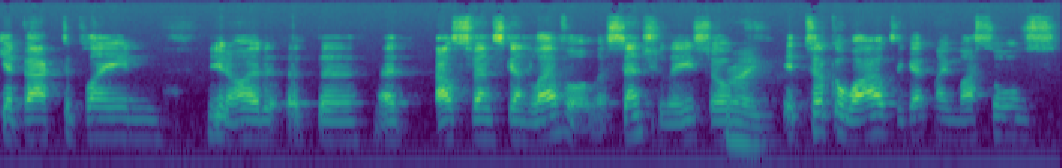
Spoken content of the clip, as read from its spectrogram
get back to playing you know, at, at the at Allsvenskan level, essentially. So right. it took a while to get my muscles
